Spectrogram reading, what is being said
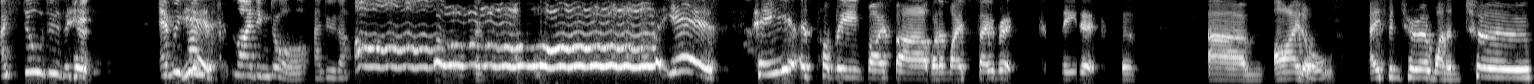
I still do the Yeah. Every time Yes. a sliding door, I do the oh. yes, he is probably by far one of my favourite comedic of um, idols. Ace Ventura one and two,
